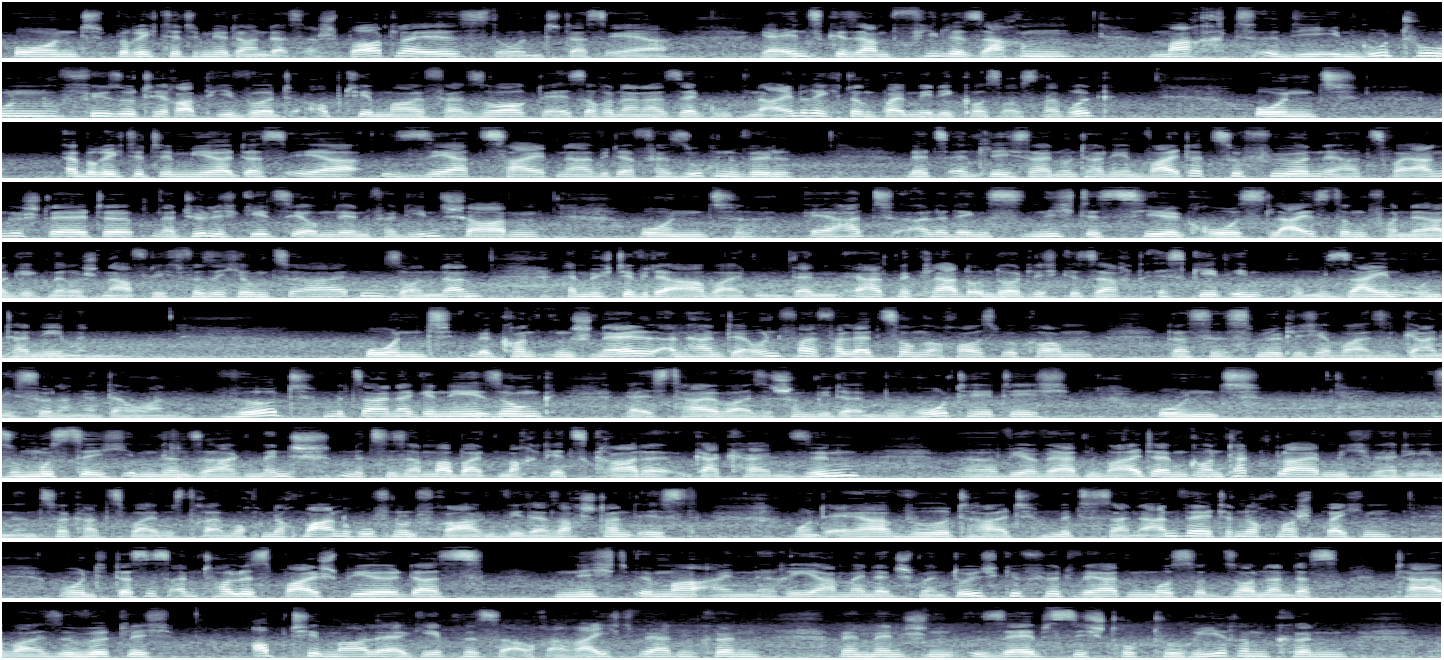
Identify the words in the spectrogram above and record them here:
und berichtete mir dann, dass er Sportler ist und dass er ja insgesamt viele Sachen macht, die ihm gut tun. Physiotherapie wird optimal versorgt. Er ist auch in einer sehr guten Einrichtung bei Medicos Osnabrück und er berichtete mir, dass er sehr zeitnah wieder versuchen will, letztendlich sein Unternehmen weiterzuführen. Er hat zwei Angestellte. Natürlich geht es hier um den Verdienstschaden und er hat allerdings nicht das Ziel, groß Leistung von der gegnerischen Haftpflichtversicherung zu erhalten, sondern er möchte wieder arbeiten. Denn er hat mir klar und deutlich gesagt, es geht ihm um sein Unternehmen. Und wir konnten schnell anhand der Unfallverletzungen auch rausbekommen, dass es möglicherweise gar nicht so lange dauern wird mit seiner Genesung. Er ist teilweise schon wieder im Büro tätig und so musste ich ihm dann sagen, Mensch, eine Zusammenarbeit macht jetzt gerade gar keinen Sinn. Äh, wir werden weiter im Kontakt bleiben. Ich werde ihn in circa zwei bis drei Wochen nochmal anrufen und fragen, wie der Sachstand ist. Und er wird halt mit seiner Anwältin nochmal sprechen. Und das ist ein tolles Beispiel, dass nicht immer ein Reha-Management durchgeführt werden muss, sondern dass teilweise wirklich optimale Ergebnisse auch erreicht werden können, wenn Menschen selbst sich strukturieren können,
